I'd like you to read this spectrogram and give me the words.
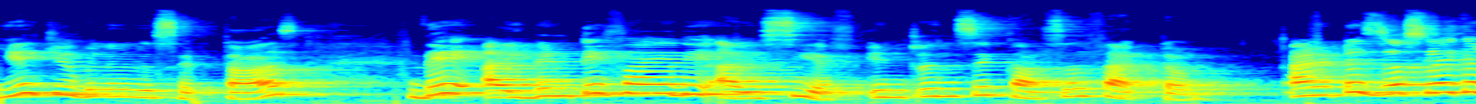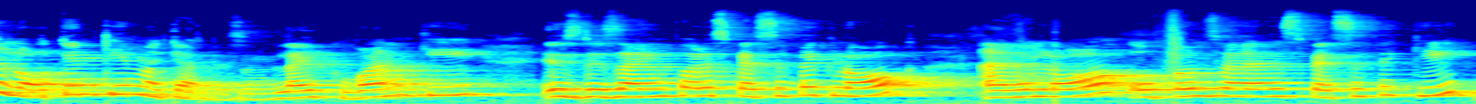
ये cubilin receptors they identify the ICF intrinsic Castle factor and it is just like a lock and key mechanism like one key is designed for a specific lock and a lock opens a specific key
